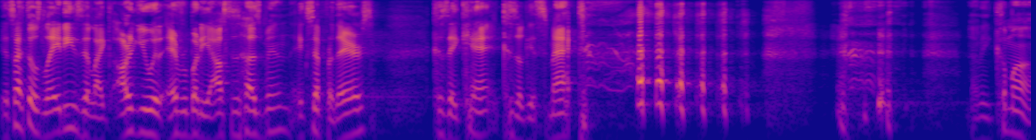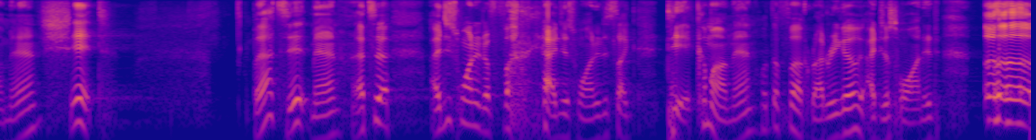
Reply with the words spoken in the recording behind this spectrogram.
It's like those ladies that like argue with everybody else's husband except for theirs because they can't because they'll get smacked. I mean, come on, man. Shit. But that's it, man. That's a. I just wanted to fuck. I just wanted. It's like, dick. Come on, man. What the fuck, Rodrigo? I just wanted. Uh,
